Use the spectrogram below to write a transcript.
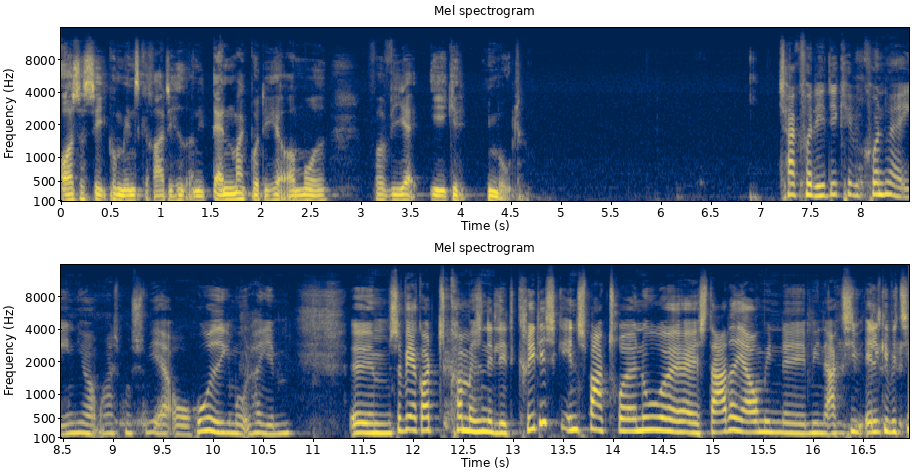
også at se på menneskerettighederne i Danmark på det her område, for vi er ikke i mål. Tak for det. Det kan vi kun være enige om, Rasmus. Vi er overhovedet ikke i mål herhjemme. Øhm, så vil jeg godt komme med sådan et lidt kritisk indspark, tror jeg. Nu øh, startede jeg jo min, øh, min aktiv, LGBT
